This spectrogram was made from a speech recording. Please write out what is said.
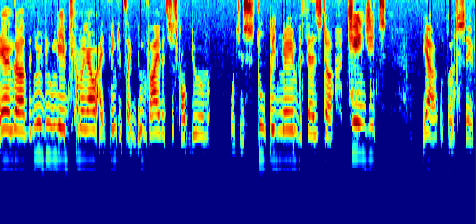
And uh, the new Doom game's coming out. I think it's like Doom 5. It's just called Doom, which is stupid name. Bethesda. Change it. Yeah, let's save.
